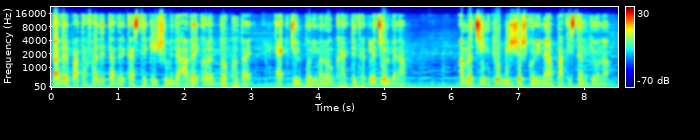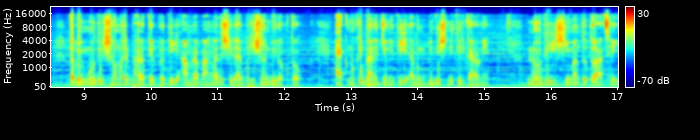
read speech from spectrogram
তাদের পাতা ফাঁদে তাদের কাছ থেকেই সুবিধা আদায় করার দক্ষতায় এক চুল পরিমাণও ঘাটতি থাকলে চলবে না। আমরা চীনকেও বিশ্বাস করি না, পাকিস্তানকেও না। তবে মোদির সময়ের ভারতের প্রতি আমরা বাংলাদেশিরা ভীষণ বিরক্ত। একমুখী বাণিজ্য নীতি এবং বিদেশ নীতির কারণে। নদী, সীমান্ত তো আছেই।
